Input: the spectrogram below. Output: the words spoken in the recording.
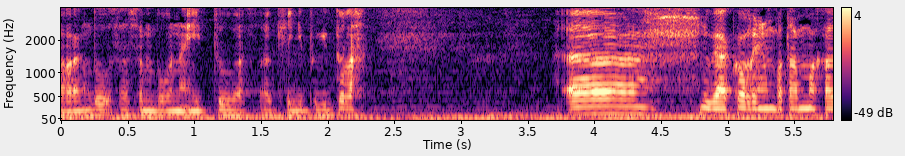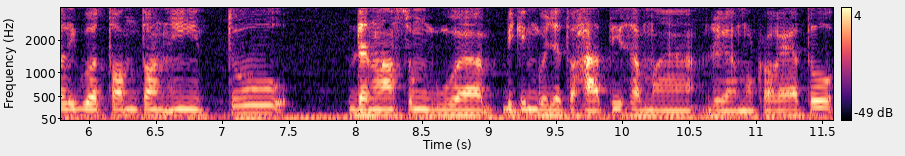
orang tuh sesempurna itu atau kayak gitu gitulah uh, drakor yang pertama kali gue tonton itu dan langsung gue bikin gue jatuh hati sama drama Korea tuh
